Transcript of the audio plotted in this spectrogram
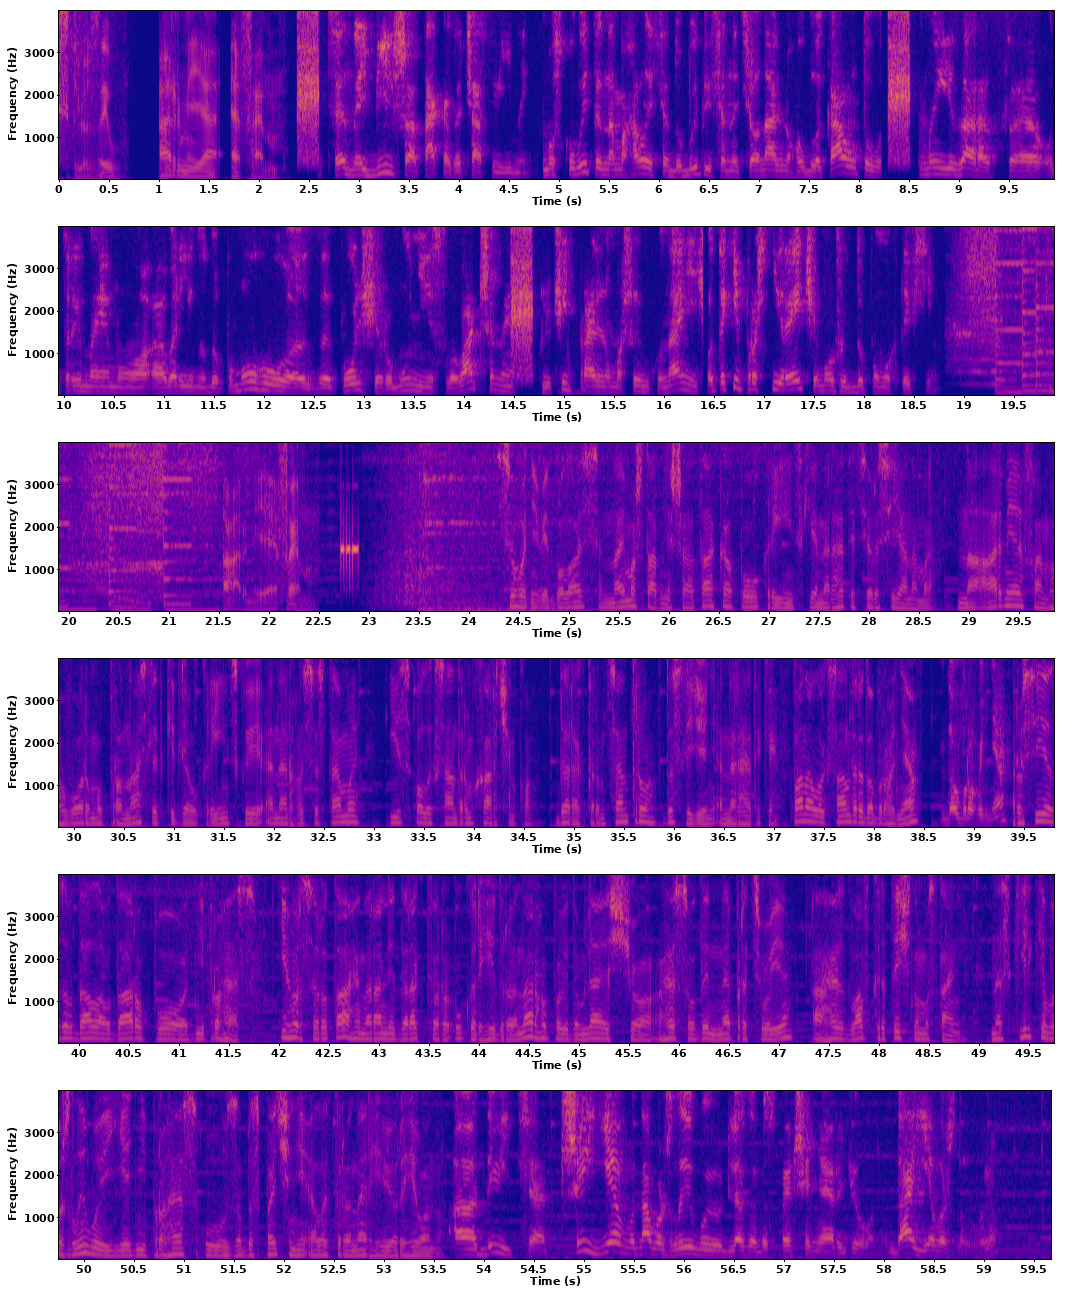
Ексклюзив Армія Ем. ФМ. Це найбільша атака за час війни. Московити намагалися добитися національного блекауту. Ми і зараз е, отримаємо аварійну допомогу з Польщі, Румунії, Словаччини. Включіть пральну машинку на ніч. Отакі прості речі можуть допомогти всім. Армія Ем. ФМ. Сьогодні відбулася наймасштабніша атака по українській енергетиці росіянами. На армії ФМ говоримо про наслідки для української енергосистеми із Олександром Харченко, директором центру досліджень енергетики. Пане Олександре, доброго дня. Доброго дня. Росія завдала удару по Дніпрогес. Ігор Сирота, генеральний директор Укргідроенерго, повідомляє, що ГЕС 1 не працює, а ГЕС 2 в критичному стані. Наскільки важливою є Дніпрогес у забезпеченні електроенергією регіону? А, дивіться, чи є вона важливою для забезпечення регіону? Да, є важливою.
